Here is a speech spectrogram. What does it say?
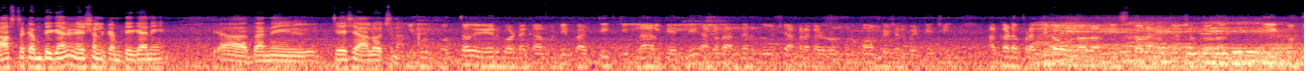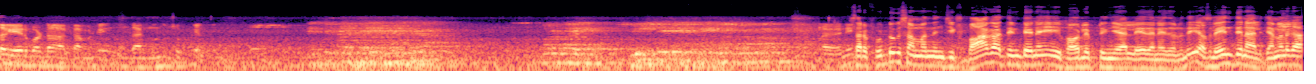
రాష్ట్ర కమిటీ కానీ నేషనల్ కమిటీ కానీ దాన్ని చేసే ఆలోచన. ఇప్పుడు కొత్తగా ఏర్పడ్డ కమిటీ ప్రతి జిల్లాలకు వెళ్ళి అక్కడ అందరిని చూసి అక్కడక్కడ రెండు మూడు కాంపిటీషన్లు పెట్టించి అక్కడ ప్రతిభ ఉన్న వాళ్ళని తీసుకోవాలనే ఉద్దేశంతో ఈ కొత్తగా ఏర్పడ్డ కమిటీ దాని ముందు చూపుకెళ్తుంది సరే ఫుడ్కు సంబంధించి బాగా తింటేనే ఈ పవర్ లిఫ్టింగ్ చేయాలి లేదనేది ఉంది అసలు ఏం తినాలి? జనరల్గా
